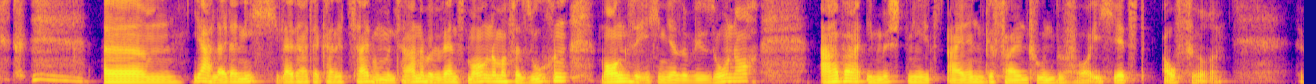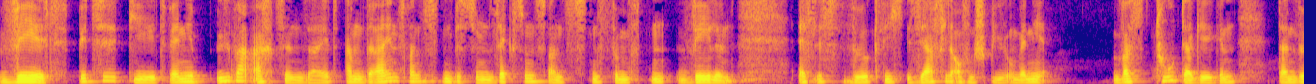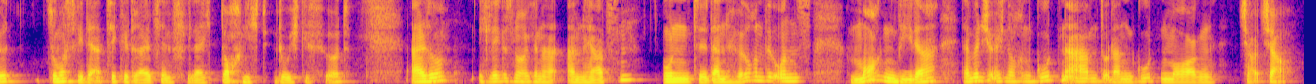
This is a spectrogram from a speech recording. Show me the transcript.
Ähm, ja, leider nicht. Leider hat er keine Zeit momentan, aber wir werden es morgen nochmal versuchen. Morgen sehe ich ihn ja sowieso noch. Aber ihr müsst mir jetzt einen Gefallen tun, bevor ich jetzt aufhöre. Wählt, bitte geht, wenn ihr über 18 seid, am 23. bis zum 26.05. wählen. Es ist wirklich sehr viel auf dem Spiel und wenn ihr was tut dagegen, dann wird sowas wie der Artikel 13 vielleicht doch nicht durchgeführt. Also, ich lege es nur euch an Herzen und äh, dann hören wir uns morgen wieder. Dann wünsche ich euch noch einen guten Abend oder einen guten Morgen. Ciao, ciao.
